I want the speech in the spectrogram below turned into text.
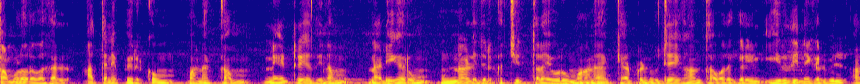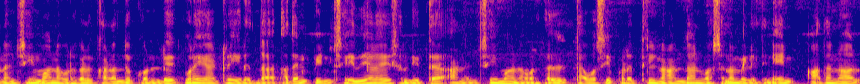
தமிழுறவுகள் அத்தனை பேருக்கும் வணக்கம். நேற்றைய தினம் நடிகரும் முன்னாள் எதிர்க்கட்சி தலைவருமான கேப்டன் விஜயகாந்த் அவர்களின் இறுதி நிகழ்வில் அண்ணன் சீமான் அவர்கள் கலந்து கொண்டு உரையாற்றி இருந்தார். அதன் பின் செய்தியாளரை சந்தித்த அண்ணன் சீமான் அவர்கள் தவசி படத்தில் நான் தான் வசனம் எழுதினேன் அதனால்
